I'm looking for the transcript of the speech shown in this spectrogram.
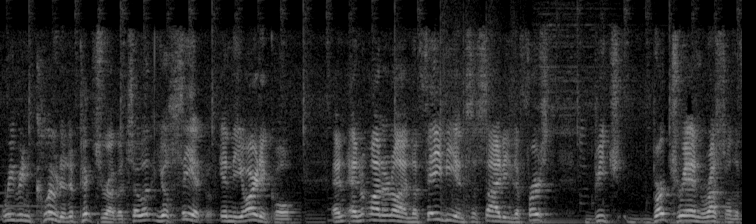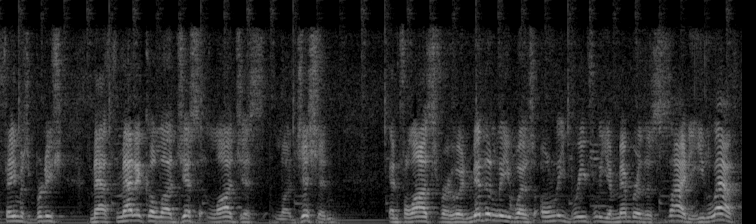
We've included a picture of it, so you'll see it in the article, and, and on and on. The Fabian Society, the first Bertrand Russell, the famous British mathematical logis, logis, logician and philosopher who admittedly was only briefly a member of the society. He left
